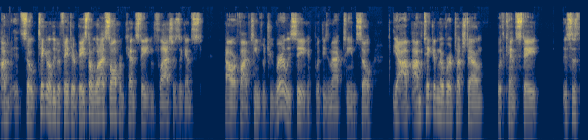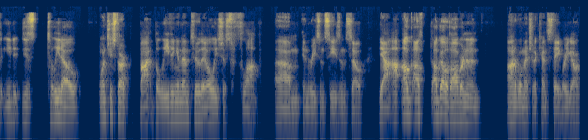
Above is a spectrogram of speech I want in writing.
I'm, so taking a leap of faith here, based on what I saw from Kent State and flashes against Power Five teams, which you rarely see with these MAC teams. So yeah, I'm, I'm taking over a touchdown with Kent State. This is you, just Toledo. Once you start believing in them too, they always just flop um, in recent seasons. So yeah, I'll I'll I'll go with Auburn and an honorable mention of Kent State. Where are you going?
